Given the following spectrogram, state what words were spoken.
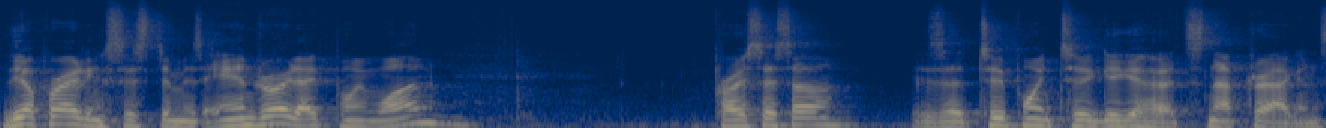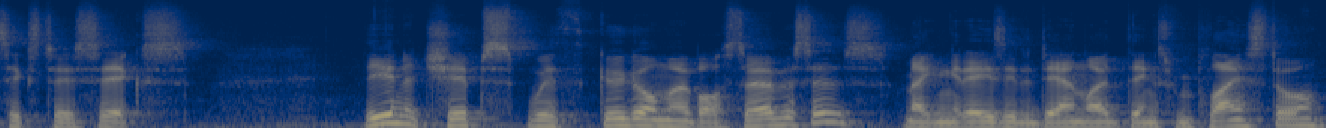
The operating system is Android 8.1. Processor is a 2.2 gigahertz Snapdragon 626. The unit ships with Google Mobile Services, making it easy to download things from Play Store.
